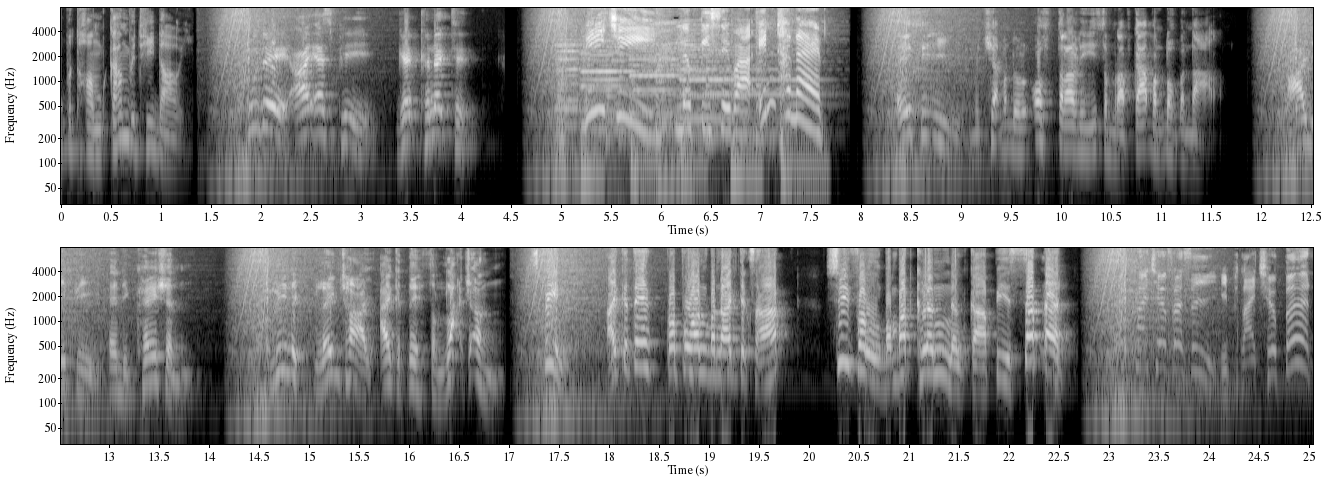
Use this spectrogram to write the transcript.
ឧបត្ថម្ភកម្មវិធីដោយ Today ISP get connected DG លើសពីសេវាអ៊ីនធឺណិត ACE មជ្ឈមណ្ឌលអូស្ត្រាលីសម្រាប់ការបណ្ដុះបណ្ដាល IDP Education Clinic លេងឆាយឯកទេសសន្លាក់ឆ្អឹង Spin ឯកទេសប្រព័ន្ធបណ្ដាញទឹកស្អាត Sifong បំបត្តិក្លិននិងការពារសត្វល្អិតផ្លែឈើ Fresh ពីផ្លែឈើពេទ្យ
